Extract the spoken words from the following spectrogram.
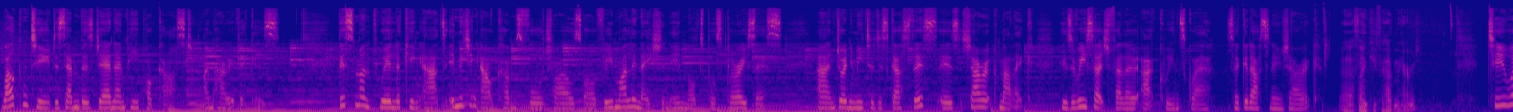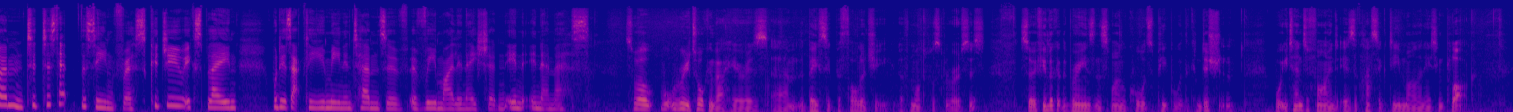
Welcome to December's JNNP podcast. I'm Harriet Vickers. This month we're looking at imaging outcomes for trials of remyelination in multiple sclerosis. And joining me to discuss this is Shahrukh Mallik, who's a research fellow at Queen Square. So good afternoon, Shahrukh. Uh, thank you for having me, Harriet. To, um, to, to set the scene for us, could you explain what exactly you mean in terms of, of remyelination in, in MS? So, well, what we're really talking about here is um, the basic pathology of multiple sclerosis. So, if you look at the brains and the spinal cords of people with the condition, what you tend to find is a classic demyelinating plaque.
